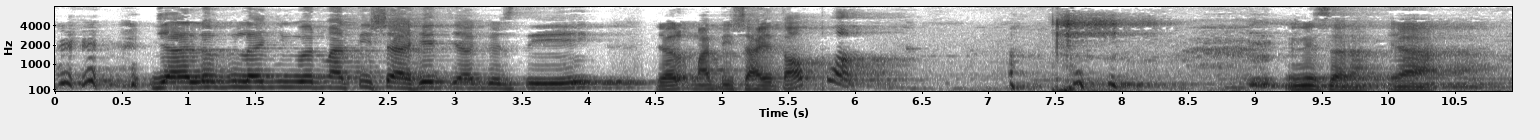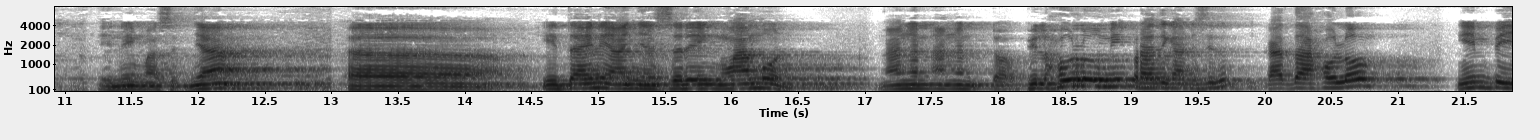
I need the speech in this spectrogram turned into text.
Jaluk kula nyuwun mati syahid ya Gusti. Jaluk mati syahid apa? ini saudara, ya. Ini maksudnya uh, kita ini hanya sering lamun ngangen-angen tok. Bil hulumi perhatikan di situ. Kata hulum ngimpi.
